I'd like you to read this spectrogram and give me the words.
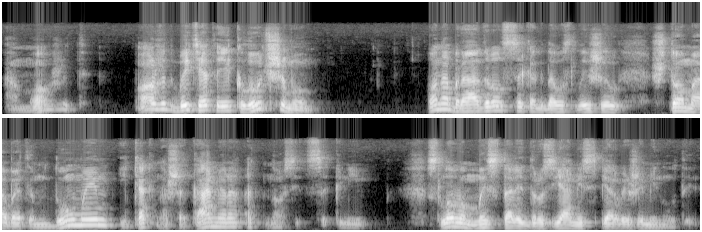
А может...» Может быть, это и к лучшему. Он обрадовался, когда услышал, что мы об этом думаем и как наша камера относится к ним. Словом, мы стали друзьями с первой же минуты.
